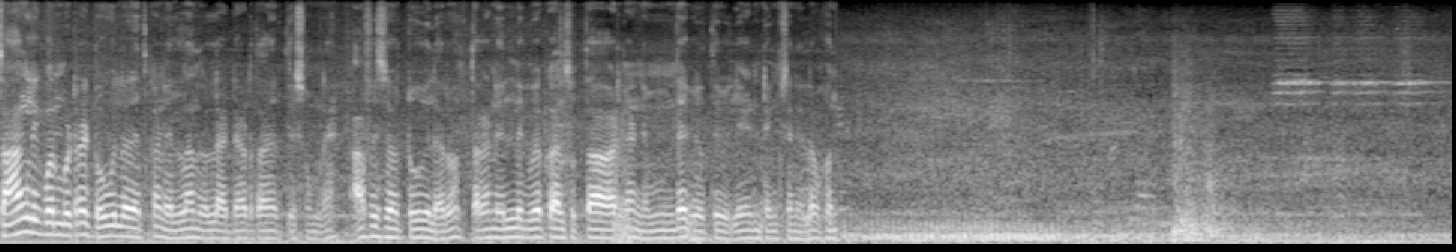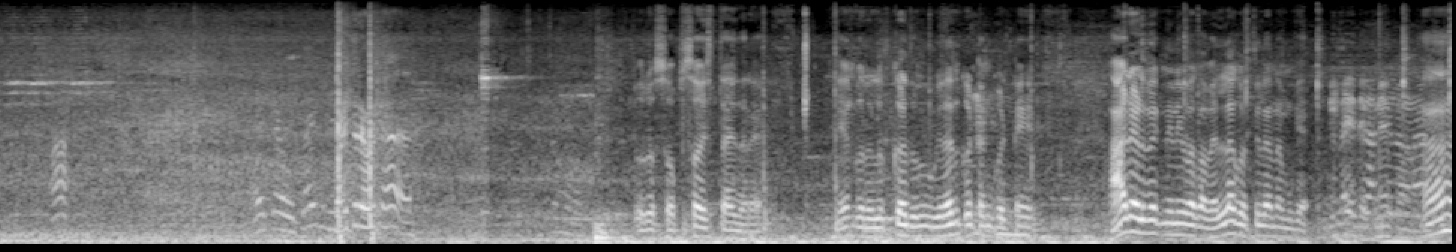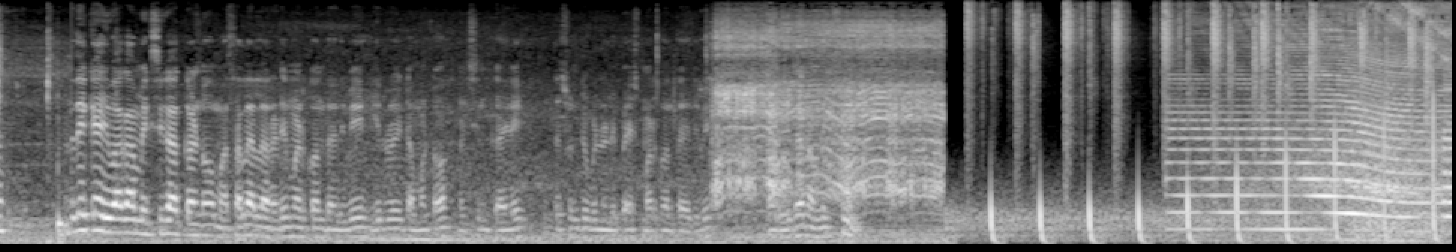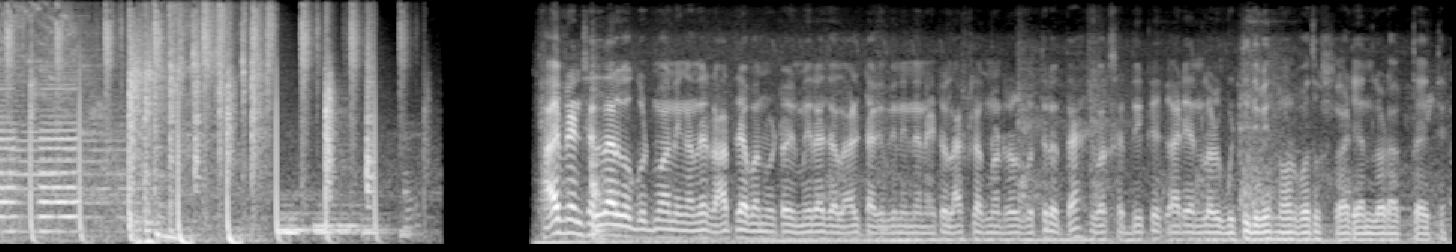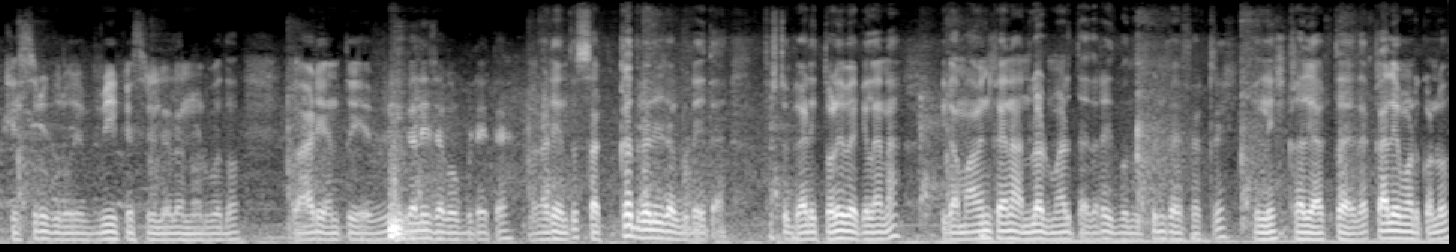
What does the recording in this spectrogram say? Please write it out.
ಸಾಂಗ್ಲಿಗೆ ಬಂದುಬಿಟ್ರೆ two wheeler ಎತ್ಕೊಂಡು ಎಲ್ಲಂದ್ರೆಲ್ಲ ಅಡ್ಡಾಡ್ತಾ ಇರ್ತೀವಿ ಸುಮ್ಮನೆ ಆಫೀಸರ್ ಟೂ ವೀಲರು ತಗೊಂಡು ಎಲ್ಲಿಗೆ ಬೇಕೋ ಅಲ್ಲಿ ಸುತ್ತ ಆಡ್ಕೊಂಡು ನೆಮ್ಮದೇ ಇರ್ತೀವಿ ಇಲ್ಲಿ ಏನು ಟೆನ್ಷನ್ ಇಲ್ಲ. ಹೊಂದ ಇವರು ಸೊಪ್ಪು ಸೋಯಿಸ್ತಾ ಇದ್ದಾರೆ ಏನು ಗುರು ಲುಕ್ ಅದು ವಿಲನ್ ಕೊಟ್ಟಂಗೆ ಕೊಟ್ಟೆ. ಹಾಡು ಹೇಳ್ಬೇಕು ನೀನು ಇವಾಗ ಅವೆಲ್ಲ ಗೊತ್ತಿಲ್ಲ ನಮಗೆ. ಅದಕ್ಕೆ ಇವಾಗ ಮಿಕ್ಸಿಗೆ ಹಾಕೊಂಡು ಮಸಾಲೆ ಎಲ್ಲ ರೆಡಿ ಮಾಡ್ಕೊತಾ ಇದೀವಿ. ಈರುಳ್ಳಿ, ಟೊಮೊಟೊ, ಮೆಣಸಿನ್ಕಾಯಿ, ಮತ್ತು ಶುಂಠಿ ಬೆಳ್ಳುಳ್ಳಿ ಪೇಸ್ಟ್ ಮಾಡ್ಕೊತಾ ಇದೀವಿ. ಅದು ನಾವು ಮಿಕ್ಸಿ ಹಾಯ್ ಫ್ರೆಂಡ್ಸ್ ಎಲ್ಲರಿಗೂ ಗುಡ್ ಮಾರ್ನಿಂಗ್ ಅಂದರೆ ರಾತ್ರಿ ಬಂದ್ಬಿಟ್ಟು ಇಲ್ಲಿ ಮೀರಾಜಲ್ಲಿ ಆಲ್ಟ್ ಆಗಿದ್ವಿ ನಿನ್ನೆ ನೈಟು ಲಾಸ್ಟ್ ಫ್ಲಾಗ್ ನೋಡಿರೋರು ಗೊತ್ತಿರುತ್ತೆ. ಇವಾಗ ಸದ್ಯಕ್ಕೆ ಗಾಡಿ ಅನ್ಲೋಡ್ ಬಿಟ್ಟಿದ್ದೀವಿ ನೋಡ್ಬೋದು ಗಾಡಿ ಅನ್ಲೋಡ್ ಆಗ್ತಾ ಐತೆ. ಕೆಸರು ಗುರು ಹೆವಿ ಕೆಸರಿಲೆಲ್ಲ ನೋಡ್ಬೋದು. ಗಾಡಿ ಅಂತೂ ಹೆವಿ ಗಲೀಜಾಗಿ ಹೋಗ್ಬಿಟ್ಟೈತೆ ಗಾಡಿ ಅಂತೂ ಸಖತ್ ಗಲೀಜಾಗ್ಬಿಟ್ಟೈತೆ ಫಸ್ಟು ಗಾಡಿ ತೊಳಿಬೇಕಿಲ್ಲನ, ಈಗ ಮಾವಿನಕಾಯಿನ ಅನ್ಲೋಡ್ ಮಾಡ್ತಾ ಇದ್ದಾರೆ ಇದು ಬಂದು ಉಪ್ಪಿನಕಾಯಿ ಫ್ಯಾಕ್ಟ್ರಿ ಇಲ್ಲಿ ಖಾಲಿ ಆಗ್ತಾ ಇದೆ. ಖಾಲಿ ಮಾಡಿಕೊಂಡು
